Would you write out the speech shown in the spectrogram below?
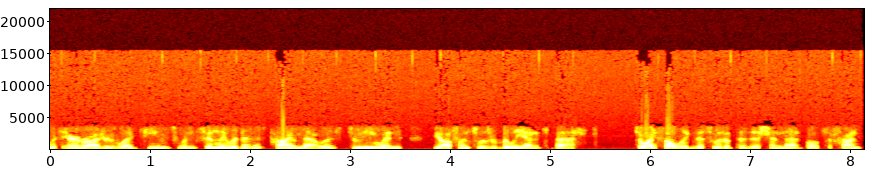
with Aaron Rodgers led teams, when Finley was in his prime, that was to me when the offense was really at its best. So I felt like this was a position that both the front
